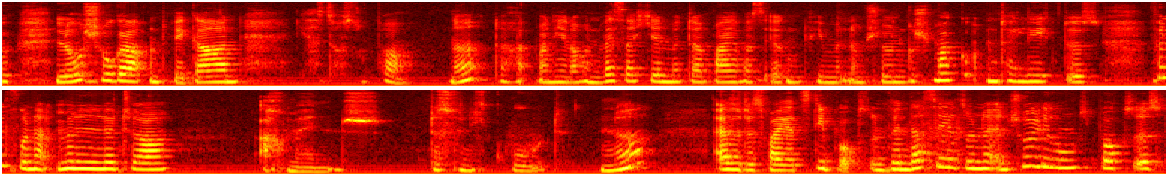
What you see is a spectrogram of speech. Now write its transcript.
Low Sugar und vegan. Ja, ist doch super. Ne? Da hat man hier noch ein Wässerchen mit dabei, was irgendwie mit einem schönen Geschmack unterlegt ist. 500 Milliliter. Ach Mensch, das finde ich gut. Ne? Also das war jetzt die Box. Und wenn das hier jetzt so eine Entschuldigungsbox ist,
